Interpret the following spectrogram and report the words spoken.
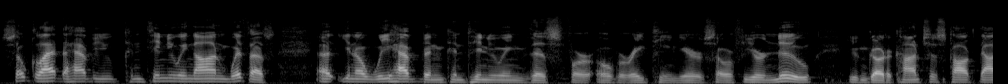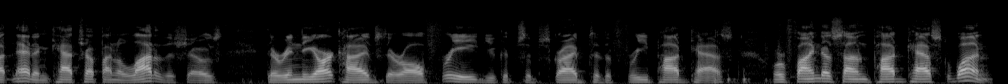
so glad to have you continuing on with us. Uh, you know, we have been continuing this for over 18 years. So if you're new, you can go to conscioustalk.net and catch up on a lot of the shows. They're in the archives, they're all free. You could subscribe to the free podcast or find us on Podcast One.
